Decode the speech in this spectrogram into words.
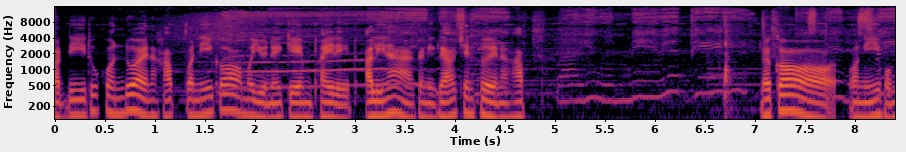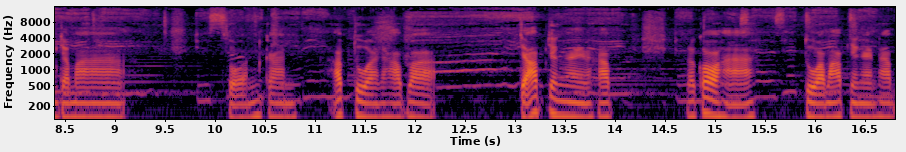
สวัสดีทุกคนด้วยนะครับ วันนี้ก็มาอยู่ในเกม Pirate Arena กันอีกแล้วเช่นเคยนะครับ แล้วก็วันนี้ผมจะมาสอนการอัพตัวนะครับว่าจะอัพยังไงนะครับ แล้วก็หาตัวมาอัพยังไงครับ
